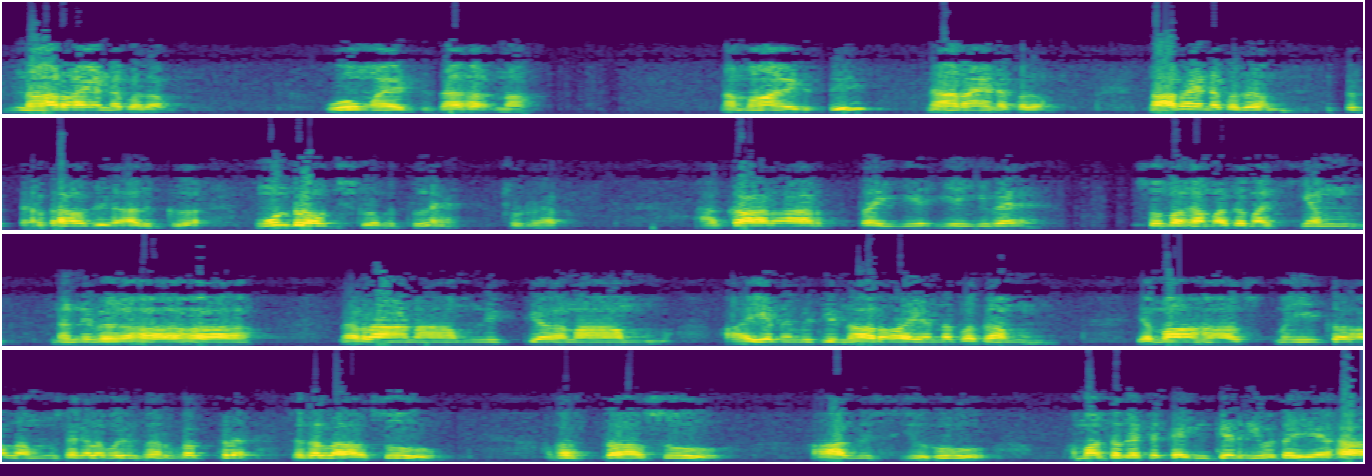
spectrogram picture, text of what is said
நாராயண பதம். ஓம் ஆயிடுத்து நம்ம எடுத்து நாராயண பதம். நாராயண பதம் அதாவது அதுக்கு மூன்றாவது ஸ்லோகத்துல சொல்றார். அகாரார்த்த சுமகமதமஹ்யம் நன்னிவகாஹா நராணாம் நித்யானாம் அயனமிதி நாராயண பதம் யமாஹாஸ்மை காலம் சகலமதி சர்வத்திர சகலாசு அவஸ்தாசு ஆவிஸ்யு அமசகச்ச கைங்கரியவத யகா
